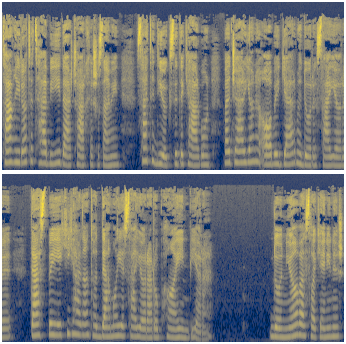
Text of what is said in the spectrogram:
تغییرات طبیعی در چرخش زمین، سطح دیوکسید کربن و جریان آب گرم دور سیاره دست به یکی کردن تا دمای سیاره رو پایین بیارن. دنیا و ساکنینش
